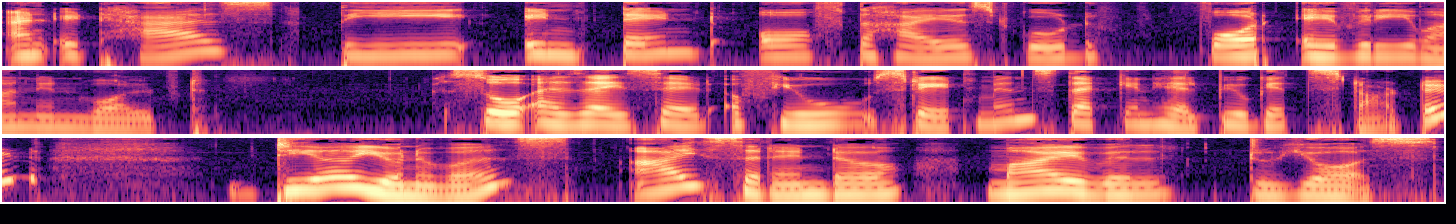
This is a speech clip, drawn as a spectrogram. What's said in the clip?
and it has the intent of the highest good for everyone involved. So, as I said, a few statements that can help you get started. Dear universe, I surrender my will to yours.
